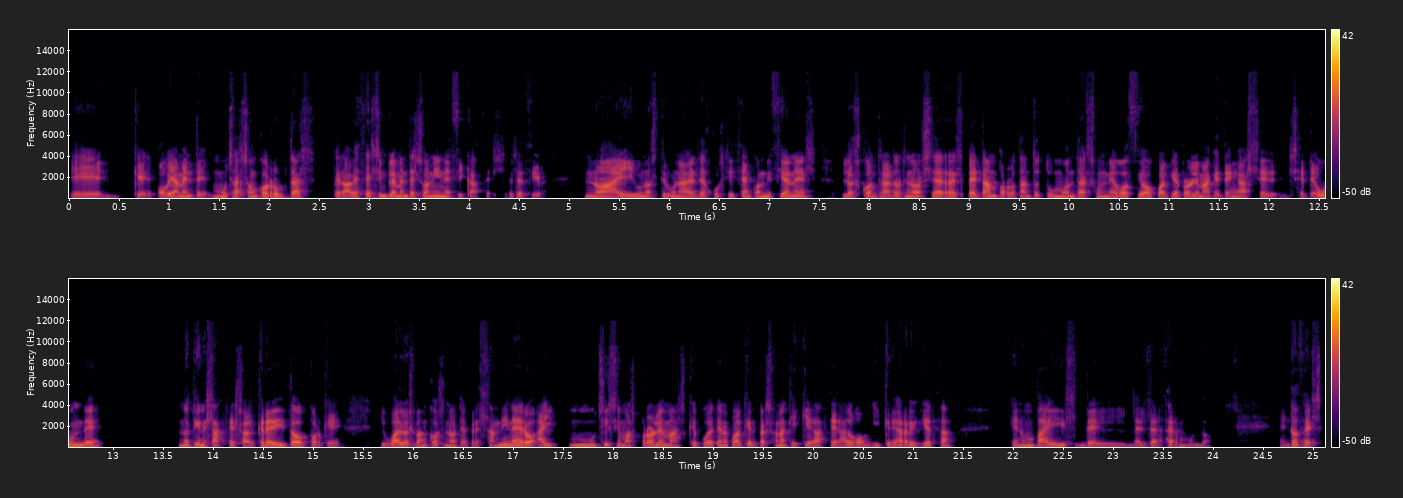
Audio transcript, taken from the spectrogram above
eh, que obviamente muchas son corruptas, pero a veces simplemente son ineficaces. Es decir, no hay unos tribunales de justicia en condiciones, los contratos no se respetan, por lo tanto tú montas un negocio o cualquier problema que tengas se te hunde, no tienes acceso al crédito porque igual los bancos no te prestan dinero. Hay muchísimos problemas que puede tener cualquier persona que quiera hacer algo y crear riqueza en un país del, tercer mundo. Entonces,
